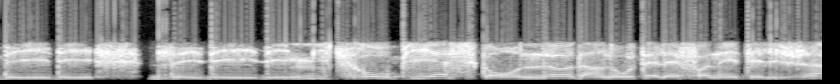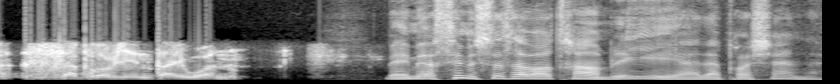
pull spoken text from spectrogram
des, des, des micro-pièces qu'on a dans nos téléphones intelligents, ça provient de Taïwan. Bien, merci, M. Savard Tremblay, et à la prochaine.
